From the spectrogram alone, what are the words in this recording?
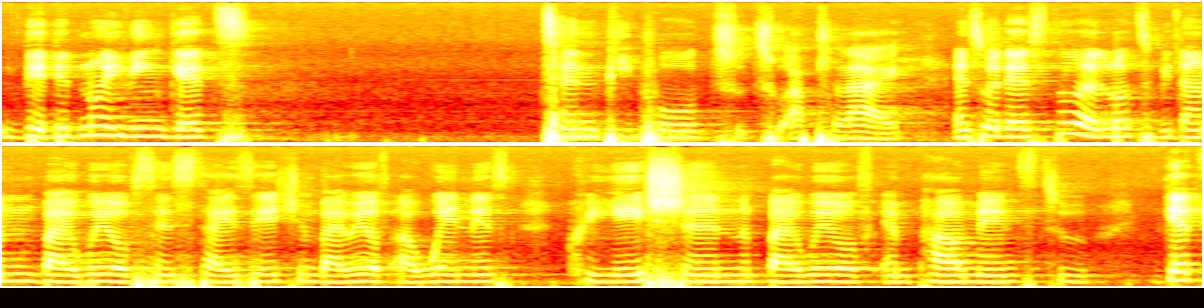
they did not even get 10 people to, to apply. And so there's still a lot to be done by way of sensitization, by way of awareness creation, by way of empowerment to get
